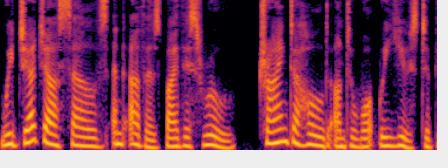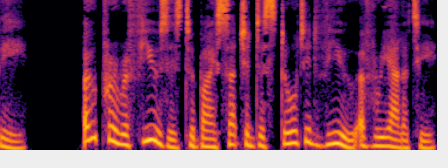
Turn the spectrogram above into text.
we judge ourselves and others by this rule, trying to hold on to what we used to be. Oprah refuses to buy such a distorted view of reality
